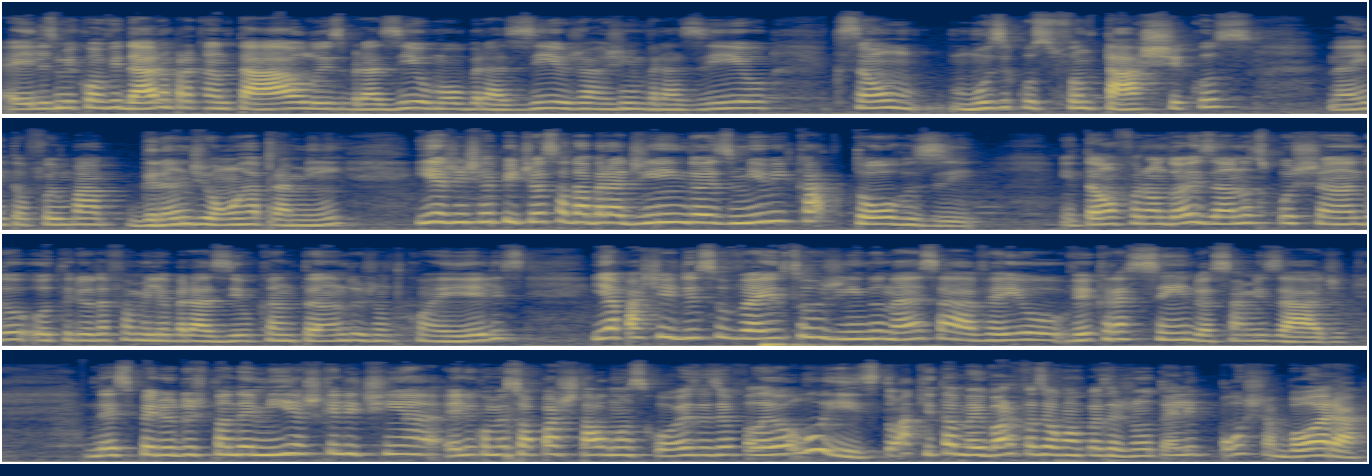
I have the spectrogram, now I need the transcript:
É, eles me convidaram para cantar o Luiz Brasil, o Mo Brasil, o Jorginho Brasil, que são músicos fantásticos, né? Então foi uma grande honra para mim. E a gente repetiu essa dobradinha em 2014. Então foram dois anos puxando o trio da Família Brasil cantando junto com eles. E a partir disso veio surgindo nessa, veio, veio crescendo essa amizade nesse período de pandemia, acho que ele tinha. Ele começou a postar algumas coisas. E eu falei, ô Luiz, tô aqui também, bora fazer alguma coisa junto. Ele, poxa, bora.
